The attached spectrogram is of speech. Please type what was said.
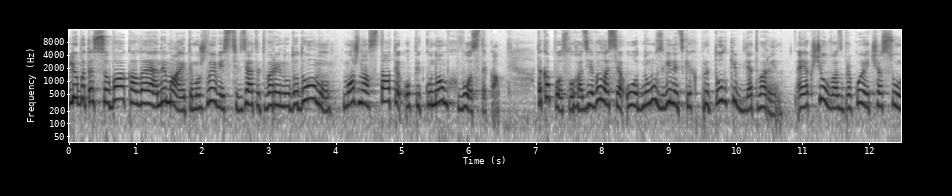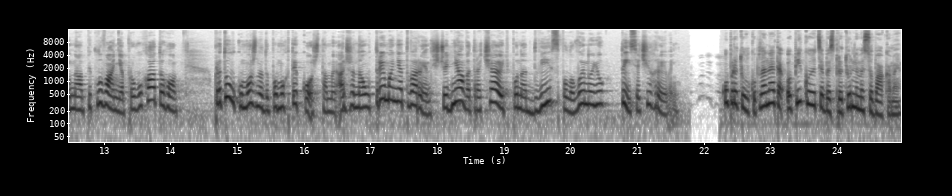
Любите собак, але не маєте можливість взяти тварину додому, можна стати опікуном хвостика. Така послуга з'явилася у одному з вінницьких притулків для тварин. А якщо у вас бракує часу на піклування про вухатого, притулку можна допомогти коштами, адже на утримання тварин щодня витрачають понад 2,5 тисячі гривень. У притулку планета опікується безпритульними собаками.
